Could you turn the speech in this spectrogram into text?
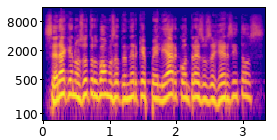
¿Será que nosotros vamos a tener que pelear contra esos ejércitos?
